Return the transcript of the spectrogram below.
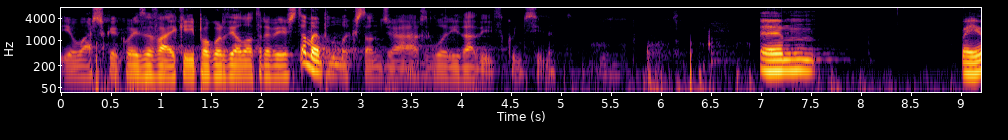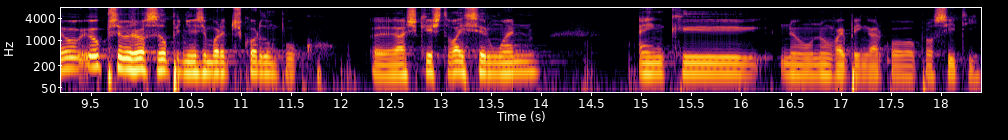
Eu acho que a coisa vai cair para o Guardiola outra vez, também por uma questão de já regularidade e de conhecimento. Hum, bem, eu, eu percebo as vossas opiniões, embora discordo um pouco. Uh, acho que este vai ser um ano em que não, não vai pingar para o, para o City.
